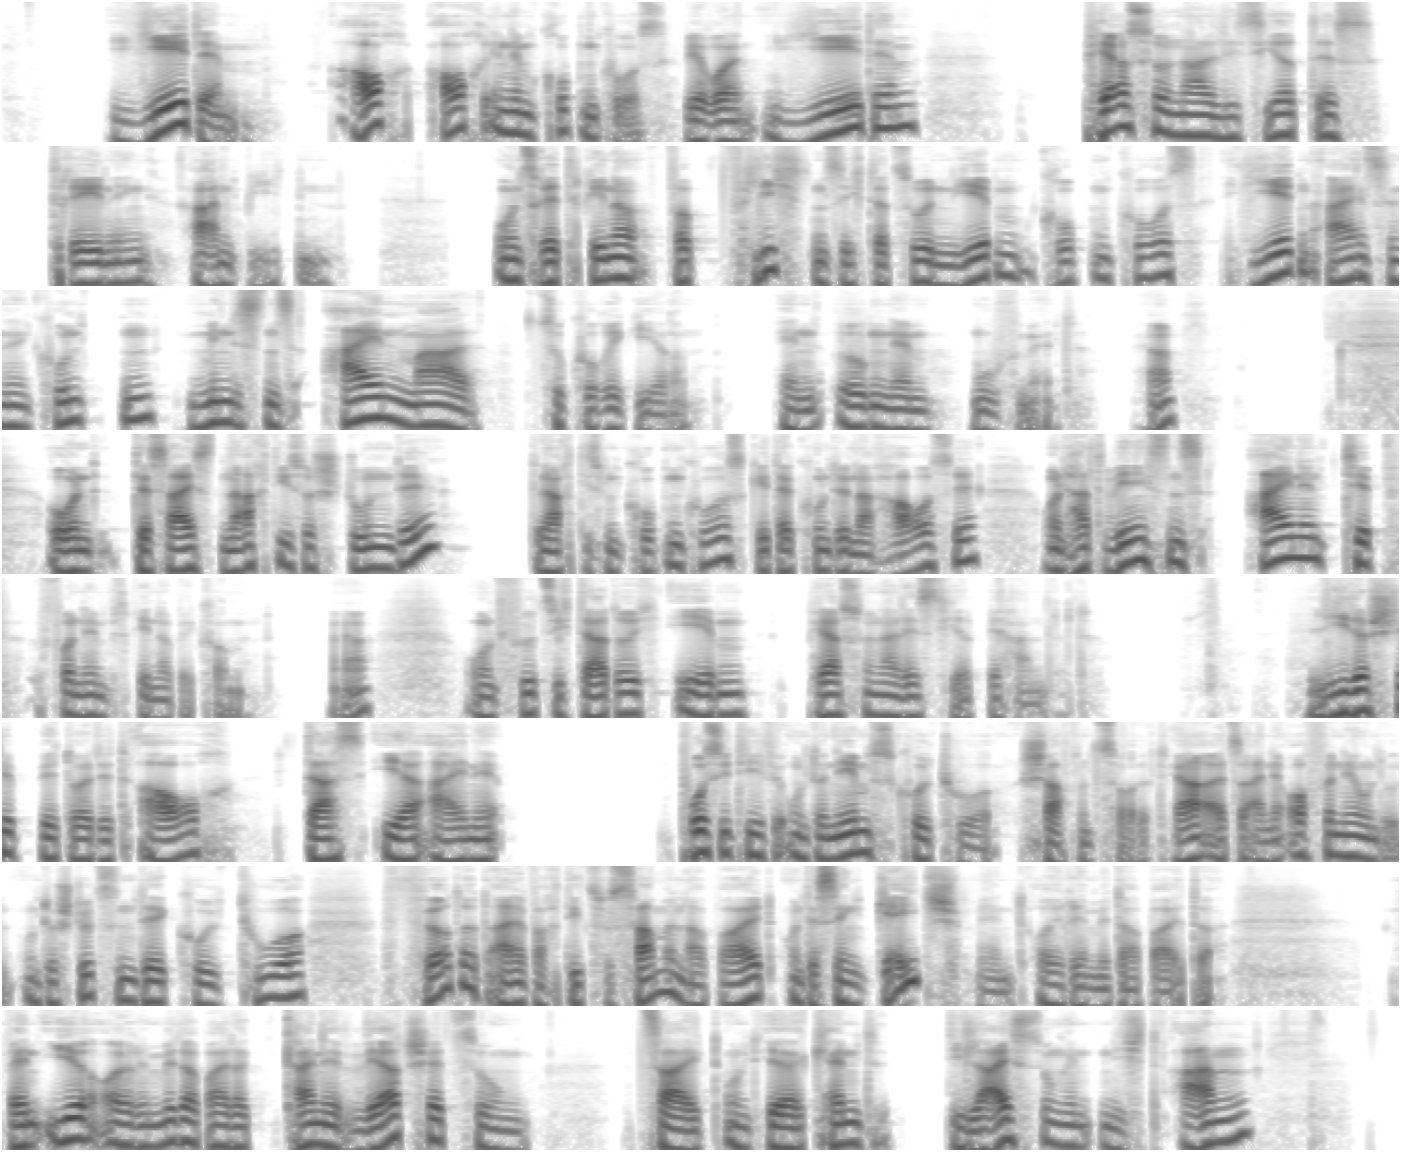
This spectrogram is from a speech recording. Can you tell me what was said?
jedem, auch, auch in dem Gruppenkurs, wir wollen jedem personalisiertes Training anbieten. Unsere Trainer verpflichten sich dazu, in jedem Gruppenkurs jeden einzelnen Kunden mindestens einmal zu korrigieren in irgendeinem Movement. Ja? Und das heißt, nach dieser Stunde, nach diesem Gruppenkurs, geht der Kunde nach Hause und hat wenigstens einen Tipp von dem Trainer bekommen ja, und fühlt sich dadurch eben personalisiert behandelt. Leadership bedeutet auch, dass ihr eine positive Unternehmenskultur schaffen sollt. Ja, also eine offene und unterstützende Kultur fördert einfach die Zusammenarbeit und das Engagement eurer Mitarbeiter. Wenn ihr euren Mitarbeitern keine Wertschätzung zeigt und ihr erkennt die Leistungen nicht an,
